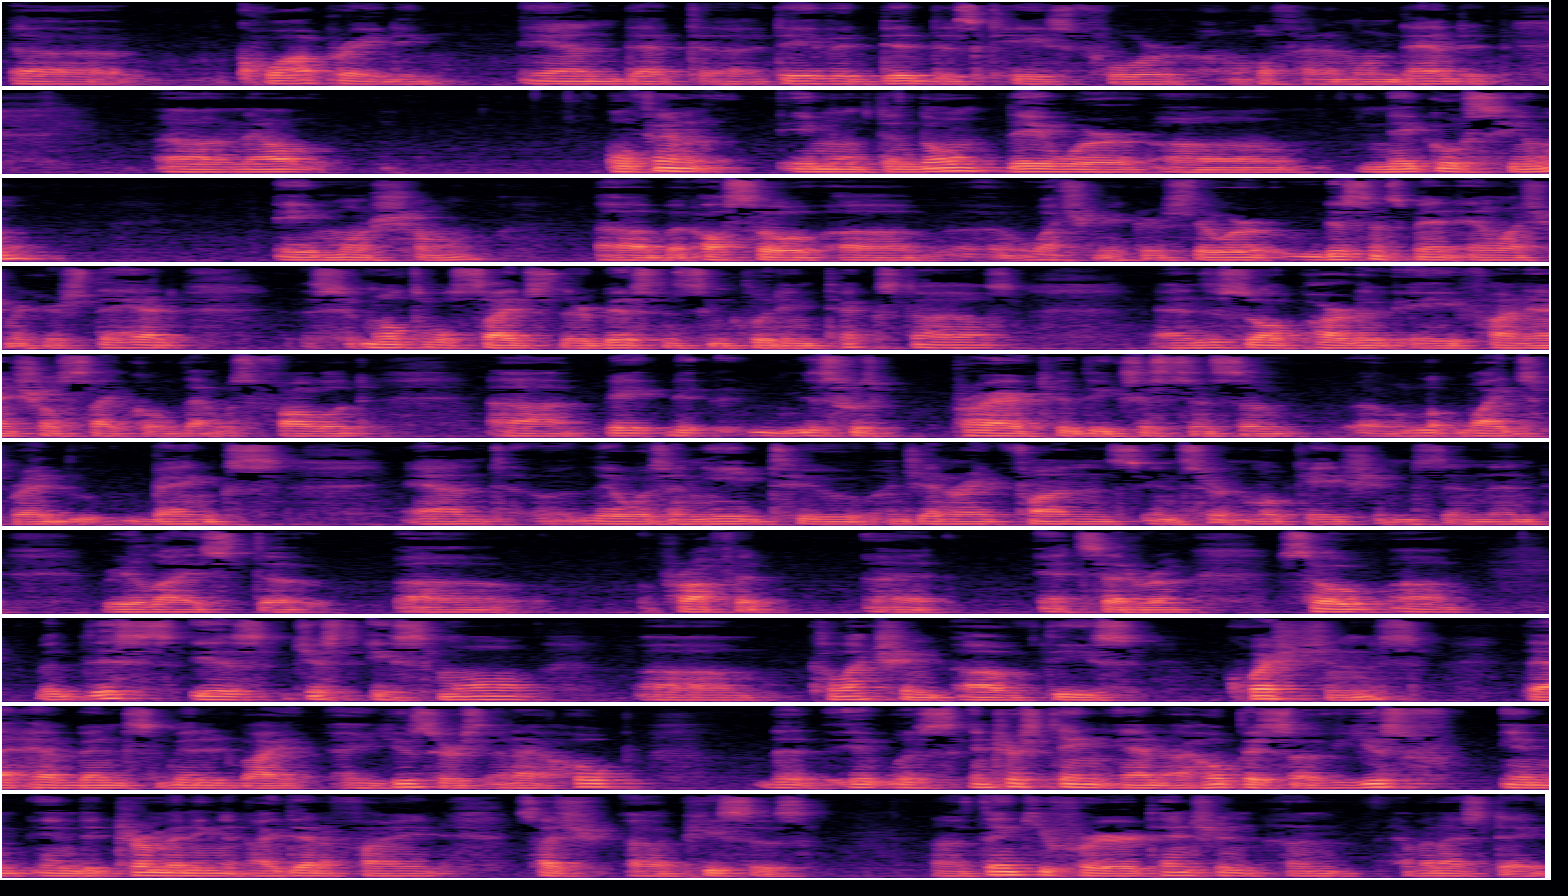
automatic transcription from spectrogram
uh, cooperating and that uh, David did this case for Olfin and Montandon. Now, Olfin et Montandon, they were négociants et marchands, but also watchmakers. They were businessmen and watchmakers. They had multiple sides to their business, including textiles, and this is all part of a financial cycle that was followed. Uh, this was prior to the existence of widespread banks, and there was a need to generate funds in certain locations and then realize the uh, profit, uh, etc. So, um, but this is just a small um, collection of these questions that have been submitted by uh, users, and I hope that it was interesting, and I hope it's of use in, in determining and identifying such uh, pieces. Uh, thank you for your attention, and have a nice day.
